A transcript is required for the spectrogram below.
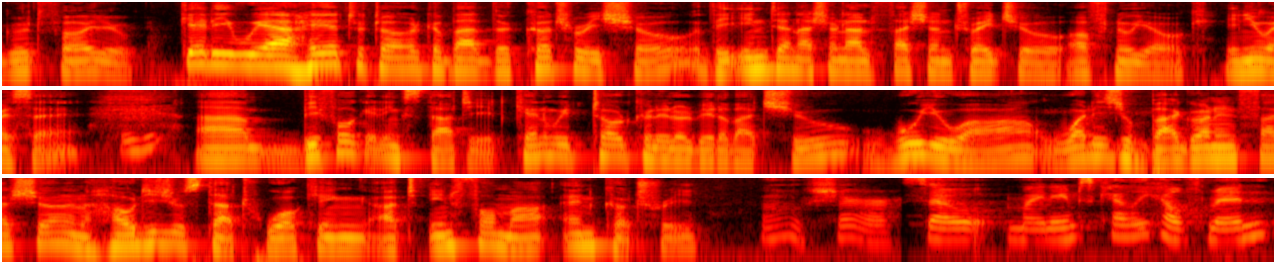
Good for you. Kelly, we are here to talk about the Coterie Show, the international fashion trade show of New York in USA. Mm-hmm. Um, before getting started, can we talk a little bit about you, who you are, what is your background in fashion, and how did you start working at Informa and Coterie? Oh, sure. So, my name's Kelly Helfman.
